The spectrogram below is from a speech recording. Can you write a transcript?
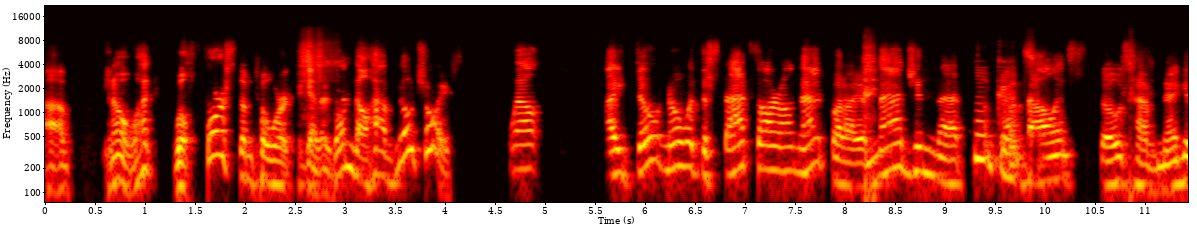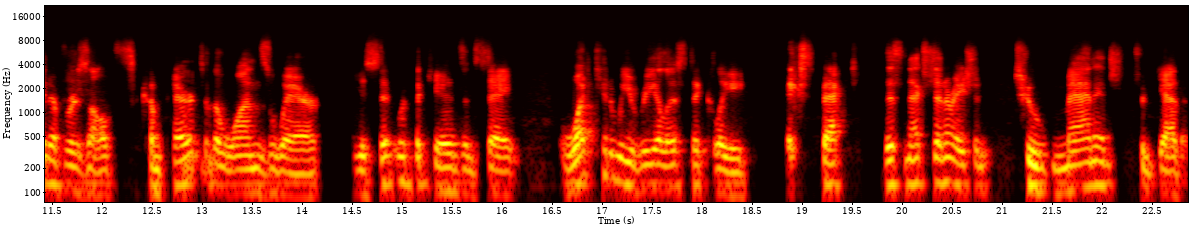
of, you know what, we'll force them to work together. Then they'll have no choice. Well, I don't know what the stats are on that, but I imagine that oh, on balance, those have negative results compared to the ones where you sit with the kids and say, what can we realistically expect this next generation to manage together?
